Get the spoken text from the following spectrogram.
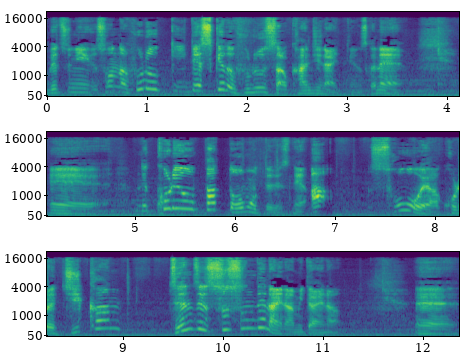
別にそんな古きですけど古さを感じないっていうんですかね。えー、で、これをパッと思ってですね、あ、そうや、これ時間全然進んでないな、みたいな。え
